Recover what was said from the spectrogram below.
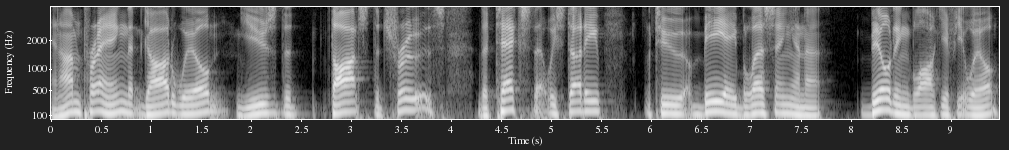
And I'm praying that God will use the thoughts, the truths, the texts that we study to be a blessing and a building block, if you will,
